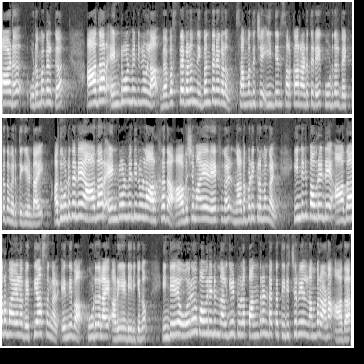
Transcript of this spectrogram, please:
കാർഡ് ഉടമകൾക്ക് ആധാർ എൻറോൾമെന്റിനുള്ള വ്യവസ്ഥകളും നിബന്ധനകളും സംബന്ധിച്ച് ഇന്ത്യൻ സർക്കാർ അടുത്തിടെ കൂടുതൽ വ്യക്തത വരുത്തുകയുണ്ടായി. അതുകൊണ്ട് തന്നെ ആധാർ എൻറോൾമെന്റിനുള്ള അർഹത ആവശ്യമായ രേഖകൾ നടപടിക്രമങ്ങൾ ഇന്ത്യൻ പൗരന്റെ ആധാറുമായുള്ള വ്യത്യാസങ്ങൾ എന്നിവ കൂടുതലായി അറിയേണ്ടിയിരിക്കുന്നു. ഇന്ത്യയിലെ ഓരോ പൗരനും നൽകിയിട്ടുള്ള പന്ത്രണ്ടക്ക തിരിച്ചറിയൽ നമ്പറാണ് Aadhaar.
